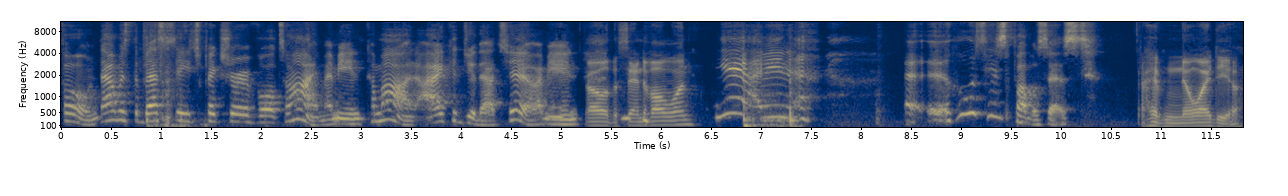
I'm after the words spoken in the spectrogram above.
phone. That was the best stage picture of all time. I mean, come on, I could do that too. I mean, Oh, the Sandoval one? yeah, I mean, uh, uh, who's his publicist? I have no idea.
